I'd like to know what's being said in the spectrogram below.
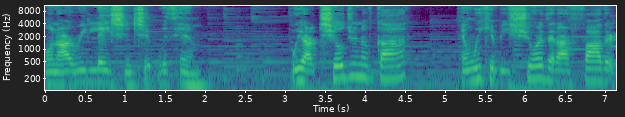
on our relationship with Him. We are children of God, and we can be sure that our Father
